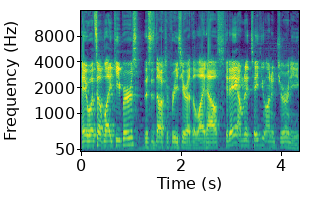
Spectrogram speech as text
Hey, what's up, Lightkeepers? This is Dr. Freeze here at the Lighthouse. Today, I'm gonna take you on a journey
